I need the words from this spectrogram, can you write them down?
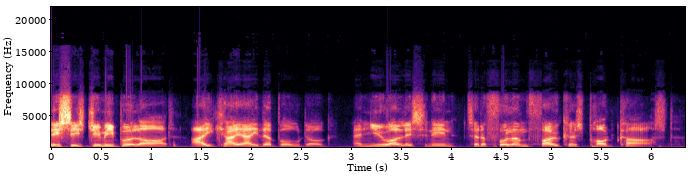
This is Jimmy Bullard, aka the Bulldog, and you are listening to the Fulham Focus podcast.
